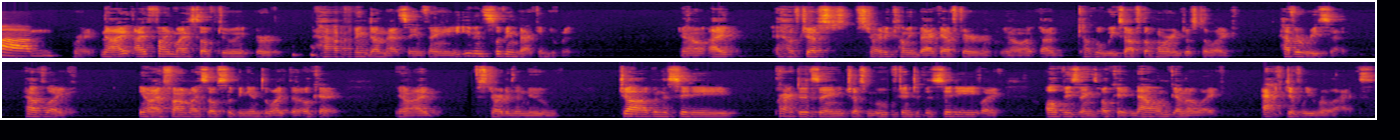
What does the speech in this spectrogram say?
Um, right. Now, I, I find myself doing or having done that same thing and even slipping back into it. You know, I have just started coming back after, you know, a, a couple of weeks off the horn just to like have a reset. Have like, you know, I found myself slipping into like the, okay, you know, I started a new job in the city, practicing, just moved into the city, like all these things. Okay, now I'm gonna like actively relax,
